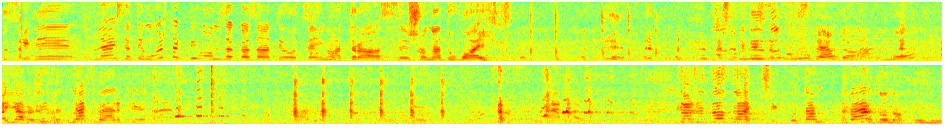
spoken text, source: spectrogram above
Тут. Е, Леся, ти можеш так бігом заказати оцей матрас, що надувається? А що ти внизу? Да, во. А я Кажи, я зверхи. Каже, да. Бо там твердо на полу.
